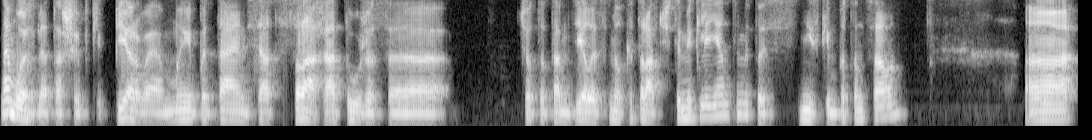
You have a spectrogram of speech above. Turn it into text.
На мой взгляд, ошибки. Первое, мы пытаемся от страха, от ужаса что-то там делать с мелкотравчатыми клиентами, то есть с низким потенциалом. А,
